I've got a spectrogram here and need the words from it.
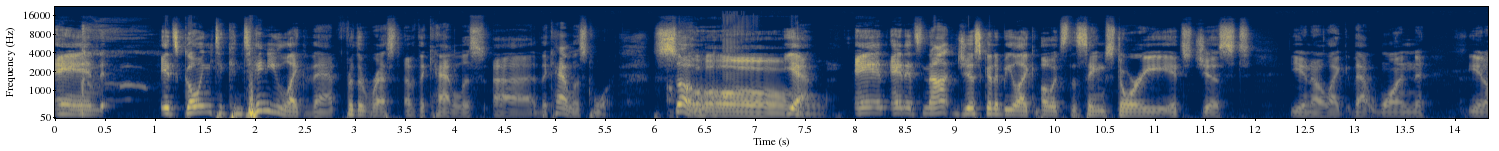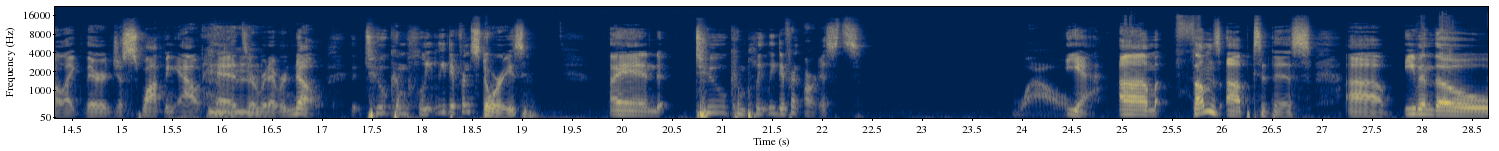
and it's going to continue like that for the rest of the Catalyst, uh, the Catalyst War. So, Oh. Yeah. and and it's not just going to be like, oh, it's the same story. It's just you know like that one, you know, like they're just swapping out heads or Mhm. whatever. No, two completely different stories, and two completely different artists. Wow. Yeah. Um thumbs up to this. Uh even though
